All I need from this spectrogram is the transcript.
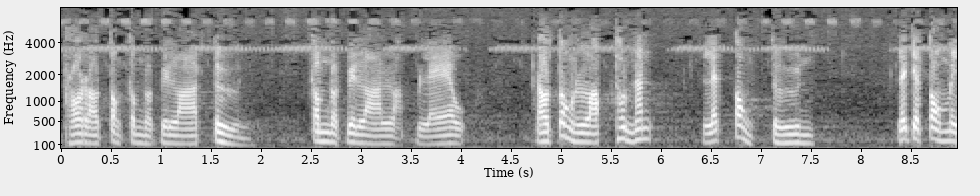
เพราะเราต้องกำหนดเวลาตื่นกำหนดเวลาหลับแล้ว เราต้องหลับเท่านั้นและต้องตื่น และจะต้องไม่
